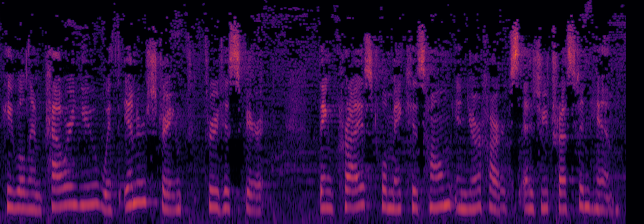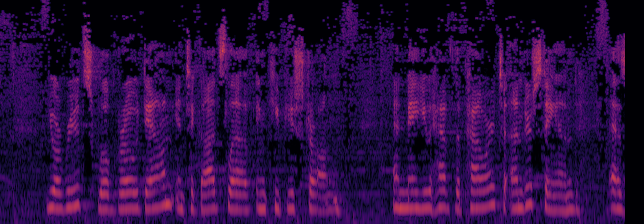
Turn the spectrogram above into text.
He will empower you with inner strength through His Spirit. Then Christ will make His home in your hearts as you trust in Him. Your roots will grow down into God's love and keep you strong. And may you have the power to understand, as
